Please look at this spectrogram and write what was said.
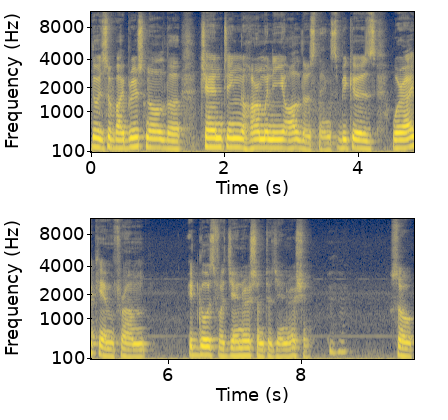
those vibrational the chanting harmony all those things because where I came from it goes for generation to generation. So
